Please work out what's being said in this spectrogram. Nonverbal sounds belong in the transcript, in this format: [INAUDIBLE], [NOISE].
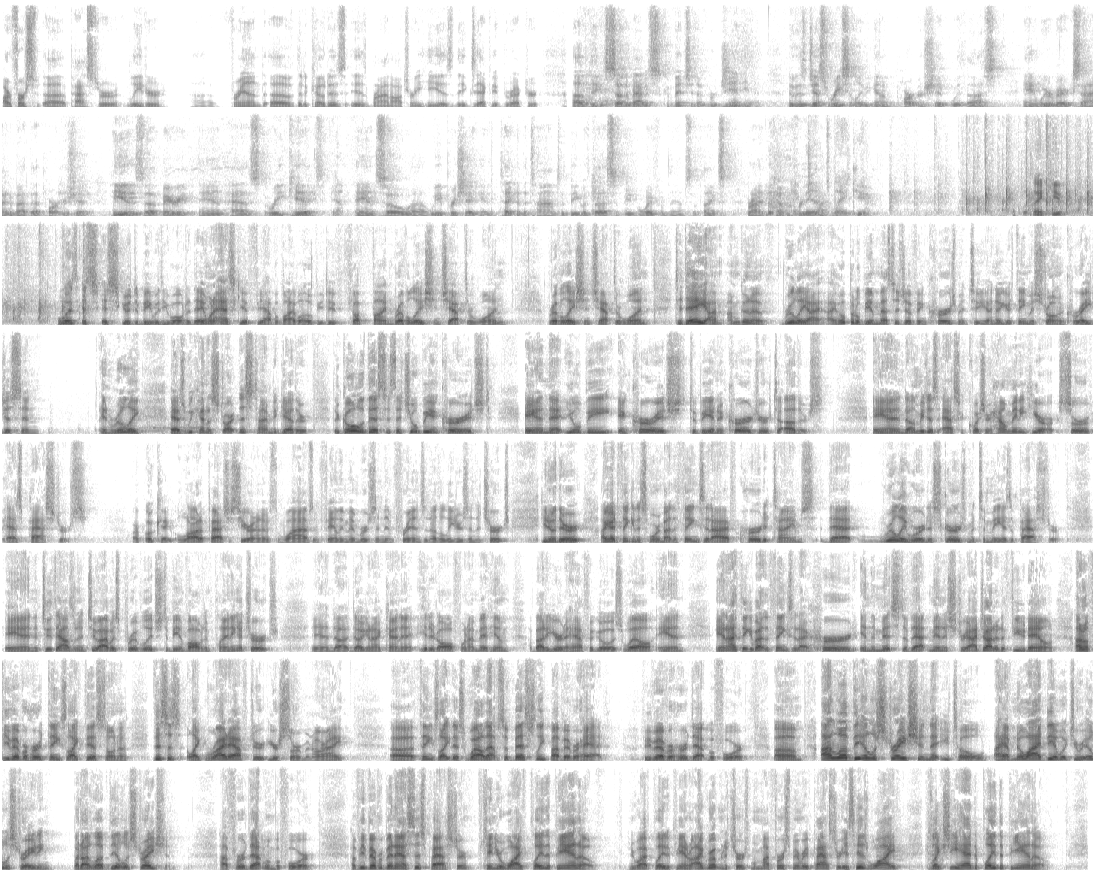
Our first uh, pastor, leader, uh, friend of the Dakotas is Brian Autry. He is the executive director of the Southern Baptist Convention of Virginia, who has just recently begun a partnership with us, and we are very excited about that partnership. He is uh, married and has three kids, Yeah. and so uh, we appreciate him taking the time to be with us and being away from them. So thanks, Brian. You come and preach Amen. God's. Thank you. Well, thank you. Well, it's, it's, good to be with you all today. I want to ask you if you have a Bible. I hope you do. If you find Revelation chapter 1, Revelation chapter 1. Today, I'm, I'm going to really, I, I hope it'll be a message of encouragement to you. I know your theme is strong and courageous, and and really, as we kind of start this time together, the goal of this is that you'll be encouraged and that you'll be encouraged to be an encourager to others. And uh, let me just ask a question How many here serve as pastors? Okay, a lot of pastors here. I know some wives and family members, and then friends and other leaders in the church. You know, there. I got thinking this morning about the things that I've heard at times that really were a discouragement to me as a pastor. And in 2002, I was privileged to be involved in planning a church. And uh, Doug and I kind of hit it off when I met him about a year and a half ago as well. And and I think about the things that I heard in the midst of that ministry. I jotted a few down. I don't know if you've ever heard things like this on a. This is like right after your sermon. All right, uh, things like this. Wow, that was the best sleep I've ever had. If you've ever heard that before. Um, I love the illustration that you told. I have no idea what you were illustrating, but I love the illustration. I've heard that one before. If you've ever been asked this, Pastor, can your wife play the piano? Your wife played the piano. I grew up in a church. When my first memory of pastor is his wife. It's like she had to play the piano.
